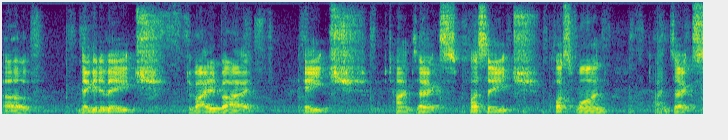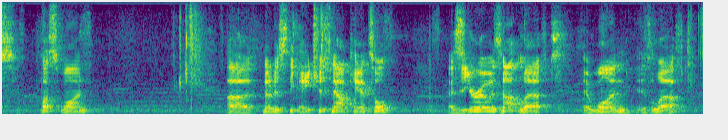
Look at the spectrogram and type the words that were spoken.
of negative h divided by h times x plus h plus 1 times x plus 1. Uh, notice the h's now cancel. A 0 is not left, a 1 is left.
